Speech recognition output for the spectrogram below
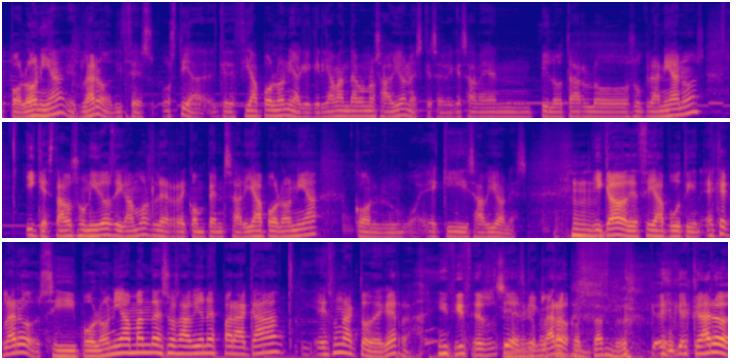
Polonia, que claro, dices, hostia, que decía Polonia que quería mandar unos aviones que se ve que saben pilotar los ucranianos y que Estados Unidos, digamos, le recompensaría a Polonia con X aviones. Y claro, decía Putin, es que claro, si Polonia manda esos aviones para acá, es un acto de guerra. Y dices, Sí, hostia, es que claro, es que claro,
